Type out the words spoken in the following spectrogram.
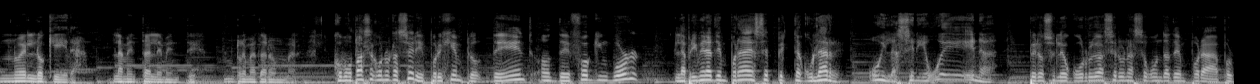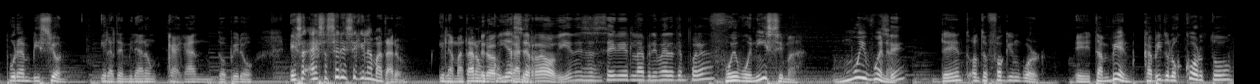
no es lo que era. Lamentablemente, remataron mal. Como pasa con otras series, por ejemplo, The End of the Fucking World, la primera temporada es espectacular. Uy, la serie buena. Pero se le ocurrió hacer una segunda temporada por pura ambición. Y la terminaron cagando, pero... Esa, a esa serie sí que la mataron. Y la mataron ¿Pero con había cerrado bien esa serie en la primera temporada? Fue buenísima. Muy buena. ¿Sí? The End of the Fucking World. Eh, también, capítulos cortos,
